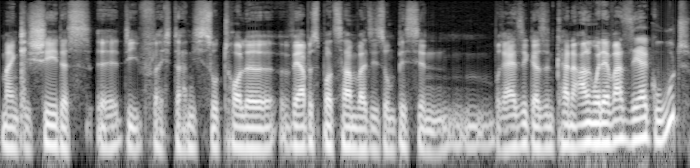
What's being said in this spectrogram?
mein Klischee, dass äh, die vielleicht da nicht so tolle Werbespots haben, weil sie so ein bisschen bräsiger sind, keine Ahnung, aber der war sehr gut,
